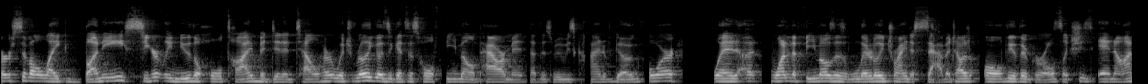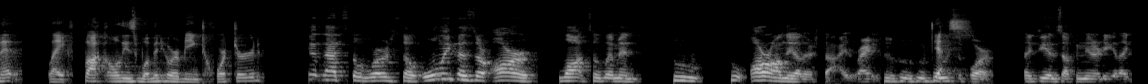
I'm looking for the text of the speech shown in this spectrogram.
first of all, like, Bunny secretly knew the whole time but didn't tell her, which really goes against this whole female empowerment that this movie's kind of going for. When uh, one of the females is literally trying to sabotage all the other girls, like, she's in on it. Like, fuck all these women who are being tortured. That's the worst, though, only because there are lots of women who who are on the other side, right? Who who, who do Yes. support like the incel community. Like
